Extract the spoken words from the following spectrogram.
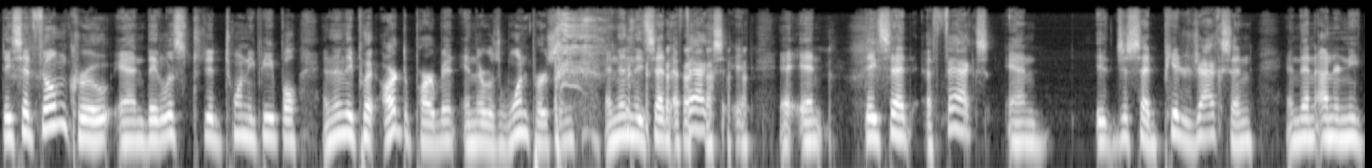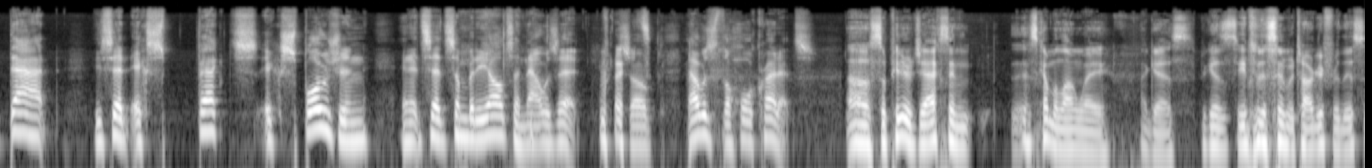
They said film crew, and they listed twenty people, and then they put art department, and there was one person, and then they said effects, and, and they said effects, and it just said Peter Jackson, and then underneath that it said expects explosion, and it said somebody else, and that was it. So that was the whole credits. Oh, so Peter Jackson has come a long way, I guess, because he did the cinematography for this.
